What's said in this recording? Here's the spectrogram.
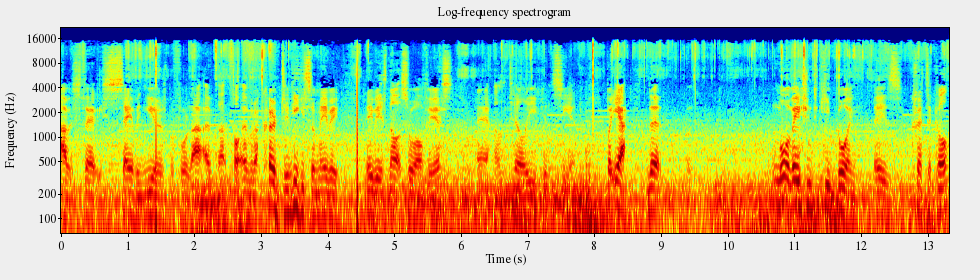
I was 37 years before that that thought ever occurred to me. So maybe maybe it's not so obvious uh, until you can see it. But yeah, the motivation to keep going is critical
